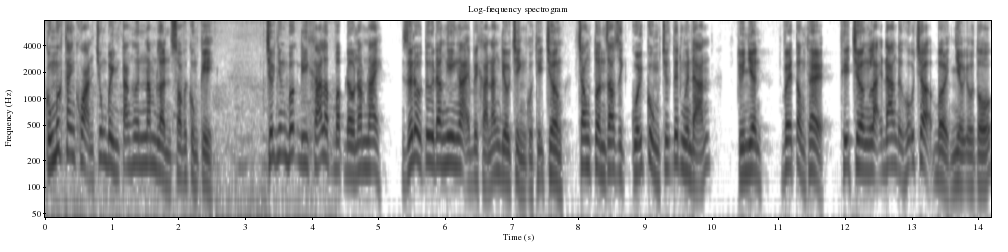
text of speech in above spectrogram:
cùng mức thanh khoản trung bình tăng hơn 5 lần so với cùng kỳ. Trước những bước đi khá lập bập đầu năm nay, giới đầu tư đang nghi ngại về khả năng điều chỉnh của thị trường trong tuần giao dịch cuối cùng trước Tết Nguyên đán – Tuy nhiên, về tổng thể, thị trường lại đang được hỗ trợ bởi nhiều yếu tố.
